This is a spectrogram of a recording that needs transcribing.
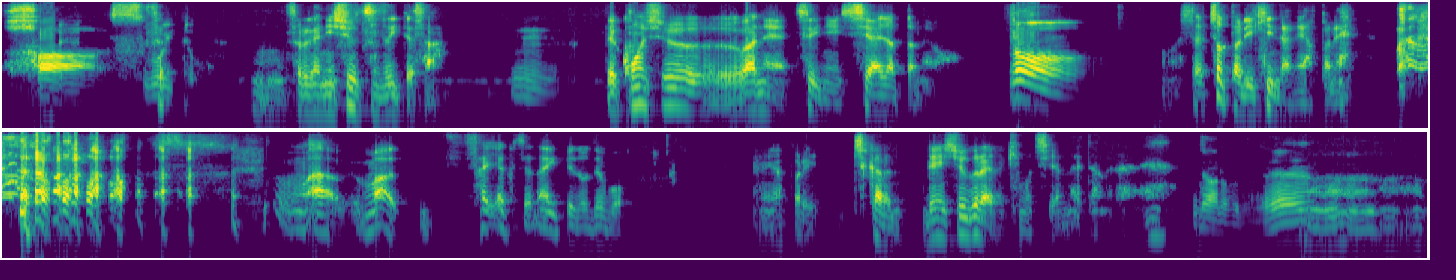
はあ、すごいと。うん、それが2週続いてさ。うん。で、今週はね、ついに試合だったのよ。ああ。したらちょっと力んだね、やっぱね。まあ、まあ、最悪じゃないけど、でも、やっぱり力、練習ぐらいの気持ちやんないとダメだよね。なるほどね。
